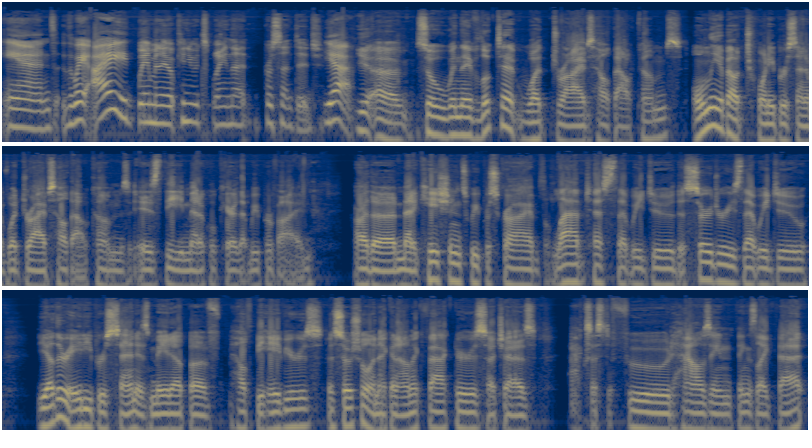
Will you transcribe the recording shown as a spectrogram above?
And the way I. Wait a minute, can you explain that percentage? Yeah. Yeah. Uh, so when they've looked at what drives health outcomes, only about 20% of what drives health outcomes is the medical care that we provide are the medications we prescribe, the lab tests that we do, the surgeries that we do. The other 80% is made up of health behaviors, social and economic factors such as access to food, housing, things like that,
